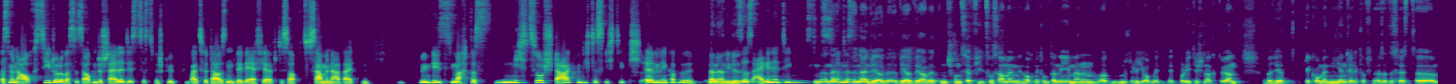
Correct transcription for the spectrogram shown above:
was man auch sieht oder was es auch unterscheidet, ist, dass zum Beispiel bei 2000 WWF ja öfters auch zusammenarbeiten. Greenpeace macht das nicht so stark, wenn ich das richtig ähm, inkapiere. Nein, nein, wir, das eigene Ding? Nein, nein, nein wir, wir, wir arbeiten schon sehr viel zusammen, auch mit Unternehmen, natürlich auch mit, mit politischen Akteuren, aber wir bekommen nie ein Geld dafür. Also das heißt, äh,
